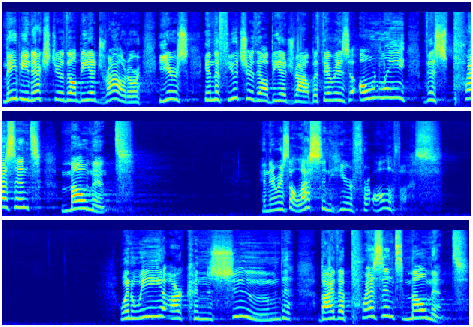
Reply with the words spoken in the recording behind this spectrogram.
maybe next year there'll be a drought, or years in the future there'll be a drought, but there is only this present moment. And there is a lesson here for all of us. When we are consumed by the present moment,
